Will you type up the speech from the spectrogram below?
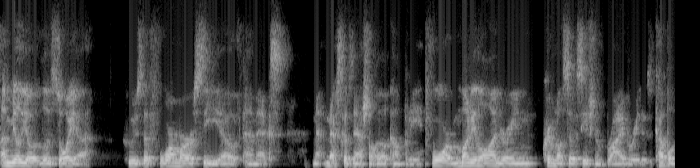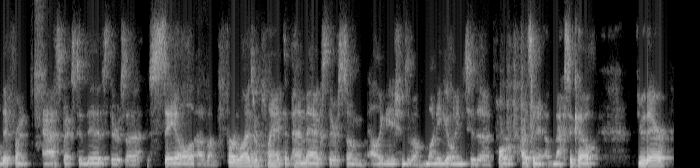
Emilio Lozoya, who's the former CEO of Pemex Mexico's national oil company for money laundering, criminal association, and bribery. There's a couple different aspects to this. There's a sale of a fertilizer plant to Pemex. There's some allegations about money going to the former president of Mexico through there.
